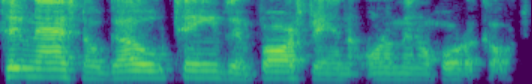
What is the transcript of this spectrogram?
two national gold teams in forestry and ornamental horticulture,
